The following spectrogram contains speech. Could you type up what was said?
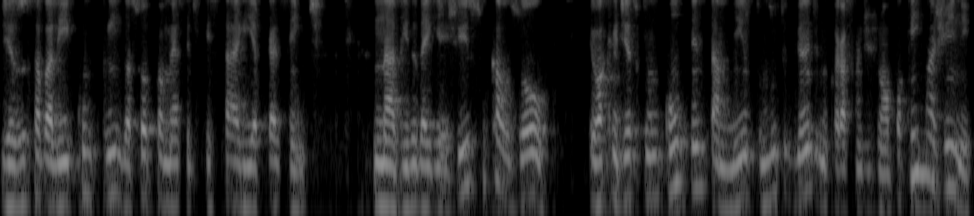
Jesus estava ali cumprindo a sua promessa de que estaria presente na vida da igreja. Isso causou, eu acredito que um contentamento muito grande no coração de João. Porque imagine,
